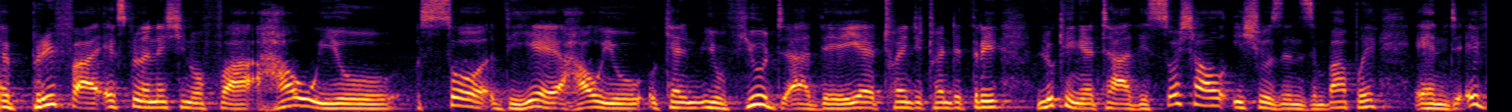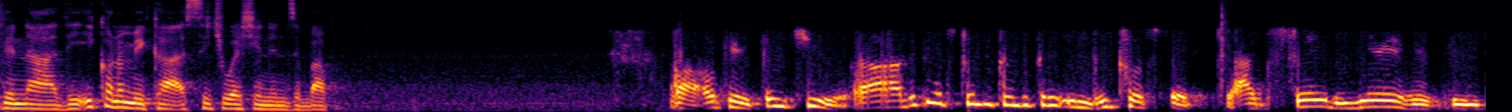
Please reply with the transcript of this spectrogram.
a brief uh, explanation of uh, how you saw the year, how you can you viewed uh, the year 2023, looking at uh, the social issues in Zimbabwe and even uh, the economic uh, situation in Zimbabwe. Ah, okay, thank you. looking at 2023 in retrospect, I'd say the year has been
